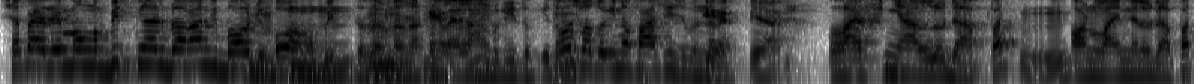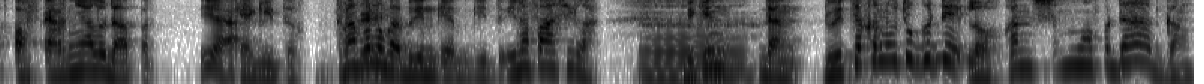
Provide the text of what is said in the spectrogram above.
siapa ada yang mau ngebit nggak di belakang di bawah di bawah ngebit terus kayak lelang begitu. Itu kan suatu inovasi sebenarnya. Ya. Live-nya lu dapat, Mm-mm. online-nya lu dapat, off air-nya lu dapat. Iya. Kayak gitu. Kenapa Oke. lu nggak bikin kayak begitu? Inovasi lah. Ah. Bikin dan duitnya kan itu gede loh. Kan semua pedagang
